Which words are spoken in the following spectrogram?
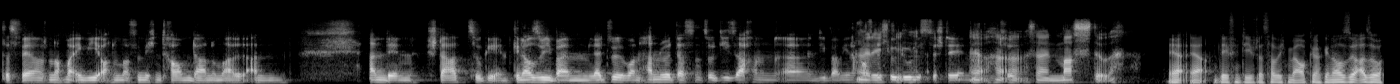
das wäre nochmal irgendwie auch nochmal für mich ein Traum, da nochmal an an den Start zu gehen. Genauso wie beim Leadville 100, das sind so die Sachen, äh, die bei mir noch ja, auf der To-Do-Liste stehen. Ja, äh, ist ein Must. Ja, ja, definitiv. Das habe ich mir auch gedacht. Genauso, also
